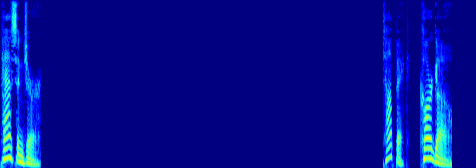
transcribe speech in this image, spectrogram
Passenger Topic: Cargo.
